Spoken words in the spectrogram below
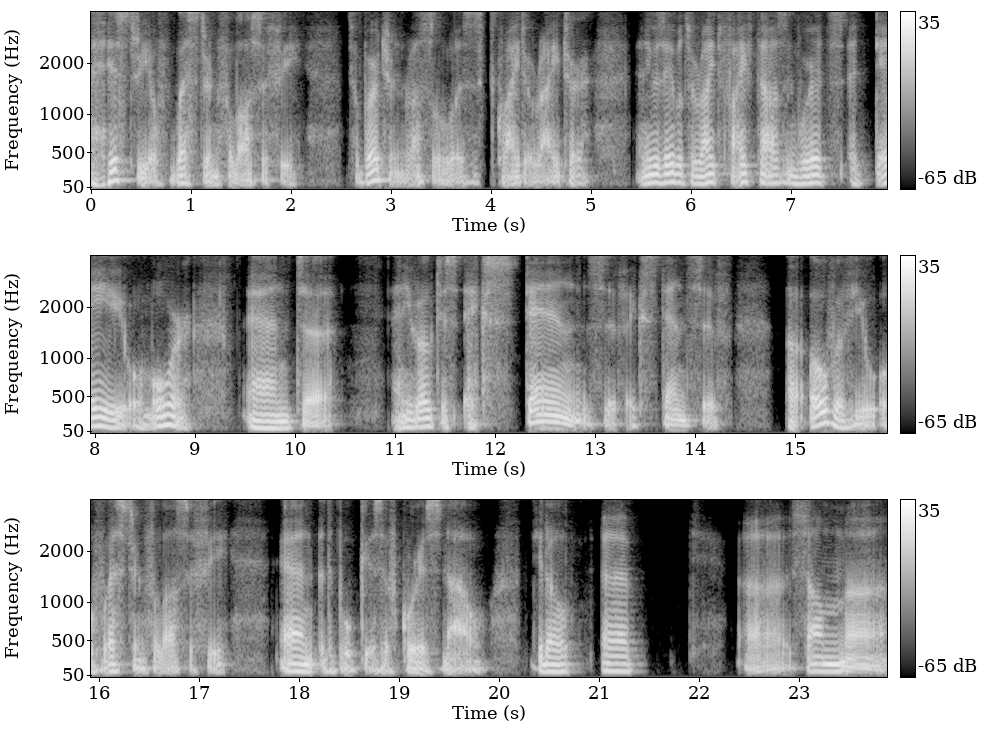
A History of Western Philosophy. So Bertrand Russell was quite a writer, and he was able to write 5,000 words a day or more. And, uh, and he wrote this extensive, extensive uh, overview of Western philosophy. And the book is, of course, now, you know, uh, uh, some, uh,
